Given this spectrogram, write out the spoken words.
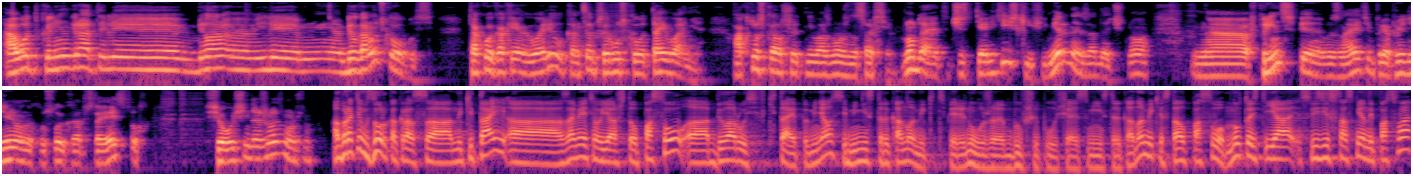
А вот Калининград или, Бело... или Белгородская область, такой, как я говорил, концепция русского Тайваня. А кто сказал, что это невозможно совсем? Ну да, это чисто теоретически эфемерная задача, но э, в принципе, вы знаете, при определенных условиях и обстоятельствах все очень даже возможно. Обратим взор как раз а, на Китай. А, заметил я, что посол а, Беларуси в Китае поменялся, министр экономики теперь, ну уже бывший, получается, министр экономики, стал послом. Ну то есть я в связи со сменой посла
